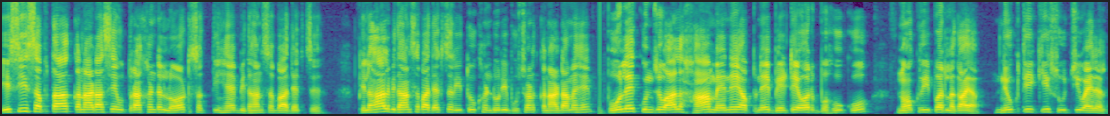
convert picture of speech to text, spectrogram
इसी सप्ताह कनाडा से उत्तराखंड लौट सकती हैं विधानसभा अध्यक्ष। फ़िलहाल विधानसभा अध्यक्ष रितु खंडूरी भूषण कनाडा में है। बोले, कुंजवाल हाँ मैंने अपने बेटे और बहू को नौकरी पर लगाया। नियुक्ति की सूची वायरल।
